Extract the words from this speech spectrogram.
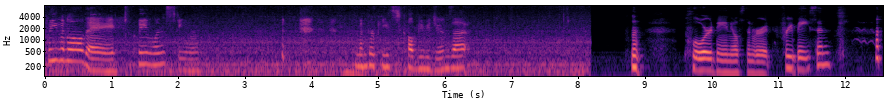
Cleveland all day. Cleveland steamer. Remember piece called BB Jones that? Plore Danielson wrote Free Basin. oh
